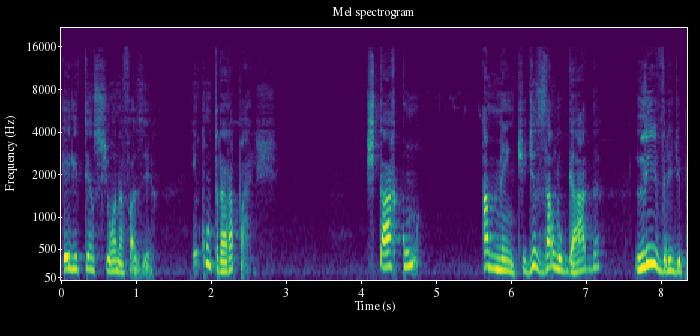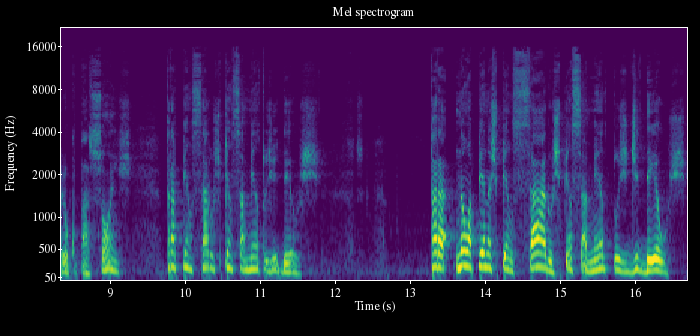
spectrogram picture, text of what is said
ele tenciona fazer? Encontrar a paz. Estar com a mente desalugada, livre de preocupações, para pensar os pensamentos de Deus. Para não apenas pensar os pensamentos de Deus,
